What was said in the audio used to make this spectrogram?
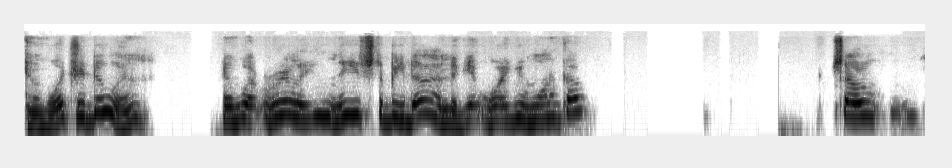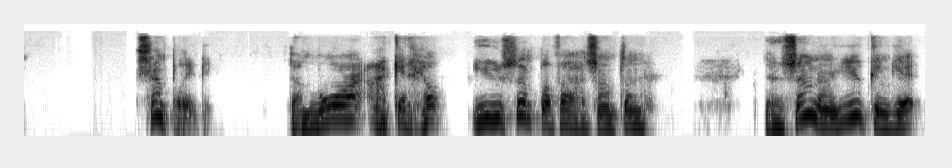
and what you're doing and what really needs to be done to get where you want to go. So simply, the more I can help you simplify something, the sooner you can get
